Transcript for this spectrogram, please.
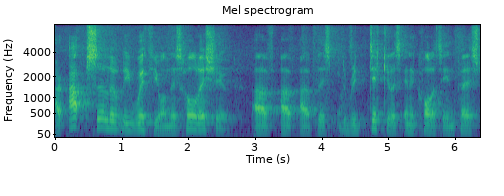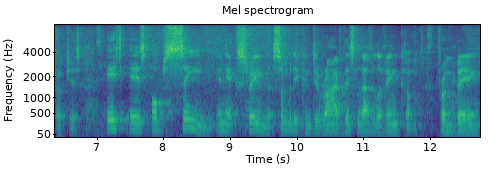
are absolutely with you on this whole issue of, of, of this ridiculous inequality in pay structures. It is obscene in the extreme that somebody can derive this level of income from being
